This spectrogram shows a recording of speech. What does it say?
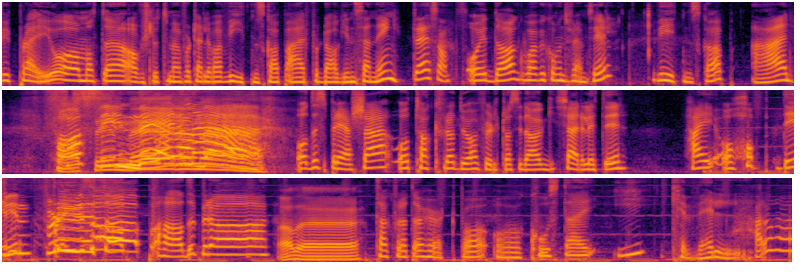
vi pleier jo å måtte avslutte med å fortelle hva vitenskap er for dagens sending. Det er sant. Og i dag, hva har vi kommet frem til? Vitenskap er Fascinerende! Og det sprer seg, og takk for at du har fulgt oss i dag, kjære lytter. Hei og hopp din, Din fluesopp! Ha det bra! Ha det. Takk for at du har hørt på, og kos deg i kveld. Ha det bra.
